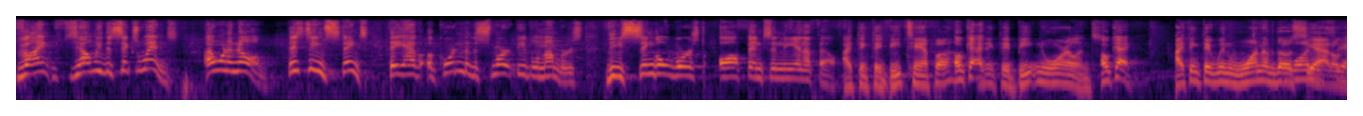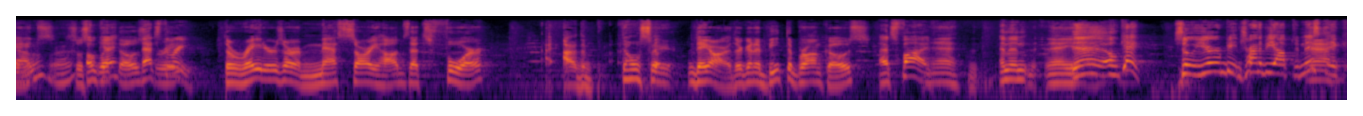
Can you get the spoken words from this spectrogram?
Fine. Tell me the six wins. I want to know them. This team stinks. They have, according to the smart people numbers, the single worst offense in the NFL. I think they beat Tampa. Okay. I think they beat New Orleans. Okay. I think they win one of those One Seattle, Seattle, games. right. So split Okay, those. that's three. three. The Raiders are a mess. Sorry, Hubs. That's four. Are the Don't say it. they are. They're going to beat the Broncos. That's five. Eh. And then, Eh, yeah. yeah, okay. So you're be, trying to be optimistic, Eh.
